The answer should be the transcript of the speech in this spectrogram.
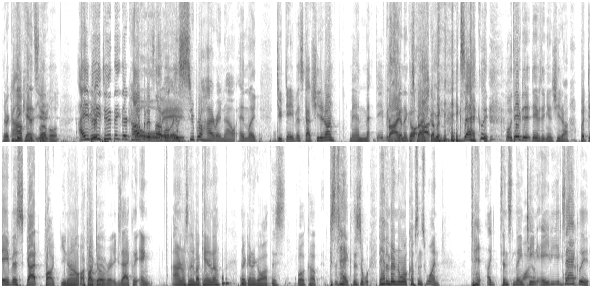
their confidence you- level. I really do think their confidence No level way. is super high right now. And like, dude, Davies got cheated on. Man, Ma- Davies Prime. is gonna go. prime's out- coming. exactly. Well, David Davies didn't get cheated on, but Davies got fucked. You know, or Fucked over, over. Exactly. And I don't know something about Canada. They're gonna go off this World Cup because heck, this is a, they haven't been in the World Cup since when? Ten, like since 1980 exactly.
